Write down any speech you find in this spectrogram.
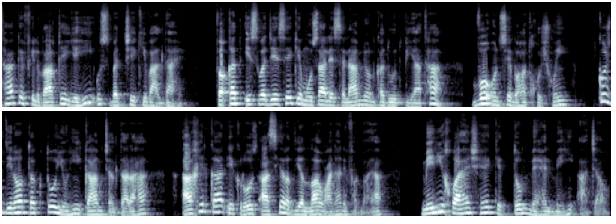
تھا کہ فی الواقع یہی اس بچے کی والدہ ہیں۔ فقط اس وجہ سے کہ موسا علیہ السلام نے ان کا دودھ پیا تھا۔ وہ ان سے بہت خوش ہوئیں۔ کچھ دنوں تک تو یوں ہی کام چلتا رہا۔ آخر کار ایک روز آسیہ رضی اللہ عنہ نے فرمایا، میری خواہش ہے کہ تم محل میں ہی آ جاؤ۔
